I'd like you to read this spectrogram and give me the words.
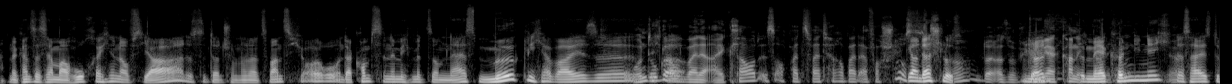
Und dann kannst du das ja mal hochrechnen aufs Jahr. Das sind dann schon 120 Euro. Und da kommst du nämlich mit so einem NAS möglicherweise. Und ich glaube, bei der iCloud ist auch bei 2 Terabyte einfach Schluss. Ja, und das ist Schluss. Ne? Also das, mehr kann ich Mehr können die nicht. Ja. Das heißt,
